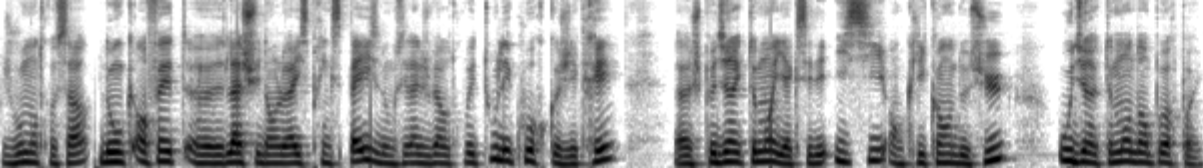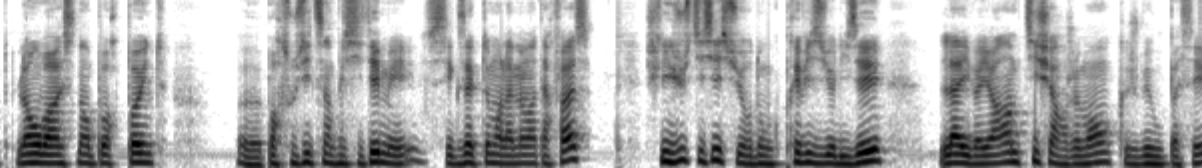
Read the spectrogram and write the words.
Je vous montre ça. Donc, en fait, là, je suis dans le iSpring Space, donc c'est là que je vais retrouver tous les cours que j'ai créés. je peux directement y accéder ici en cliquant dessus, ou directement dans PowerPoint. Là, on va rester dans PowerPoint euh, par souci de simplicité, mais c'est exactement la même interface. Je clique juste ici sur donc prévisualiser. Là, il va y avoir un petit chargement que je vais vous passer.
